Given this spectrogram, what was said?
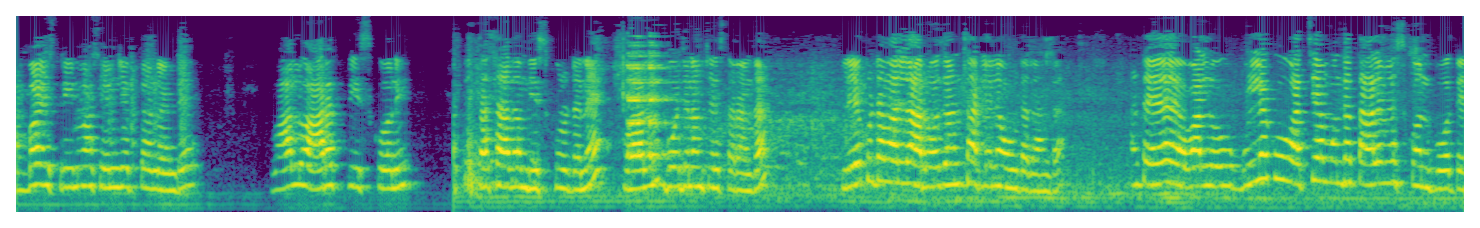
అబ్బాయి శ్రీనివాస్ ఏం చెప్తాడంటే వాళ్ళు ఆరతి తీసుకొని ప్రసాదం తీసుకుంటేనే వాళ్ళు భోజనం చేస్తారంట. లేకుంటే వాళ్ళు ఆ రోజంతా అట్లనే ఉంటారంట. అంటే వాళ్ళు గుళ్ళకు వచ్చే ముందే తాళం వేసుకొని పోతే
